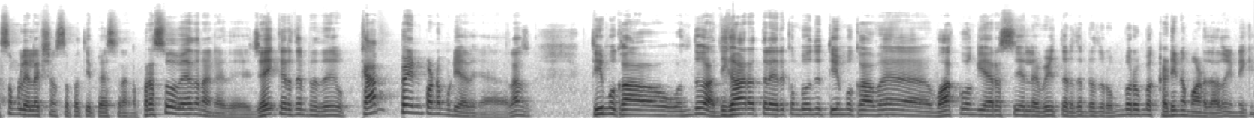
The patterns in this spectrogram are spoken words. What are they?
அசம்பிளி எலெக்ஷன்ஸை பற்றி பேசுகிறாங்க பிரசவ வேதனைங்க இது. ஜெயிக்கிறதுன்றது கேம்பெயின் பண்ண முடியாதுங்க. அதெல்லாம் திமுக வந்து அதிகாரத்தில் இருக்கும்போது திமுகவை வாக்கு வங்கி அரசியலில் வீழ்த்துறதுன்றது ரொம்ப ரொம்ப கடினமானது. அதுவும் இன்றைக்கி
